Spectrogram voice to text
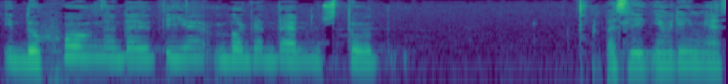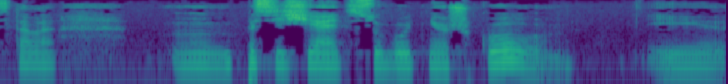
И духовно дает. И я благодарна, что вот в последнее время я стала посещать субботнюю школу. И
